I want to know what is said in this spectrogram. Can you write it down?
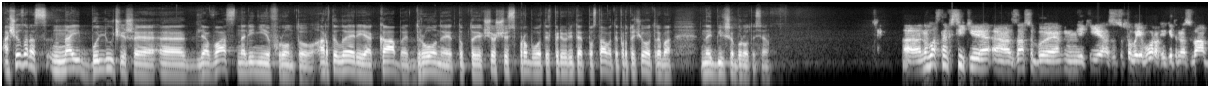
А що зараз найболючіше е, для вас на лінії фронту? Артилерія, каби, дрони. Тобто, якщо щось спробувати в пріоритет поставити, проти чого треба найбільше боротися? Е, Ну, власне, всі ті е, засоби, які застосовує ворог, які ти назвав,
